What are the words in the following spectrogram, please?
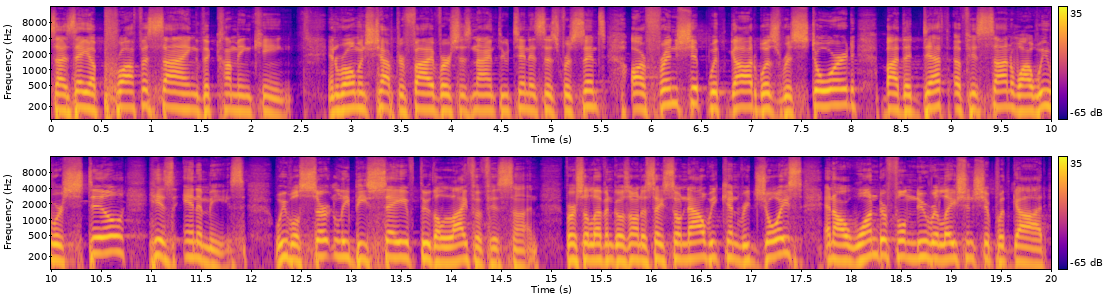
It's Isaiah prophesying the coming king. In Romans chapter 5, verses 9 through 10, it says, For since our friendship with God was restored by the death of his son while we were still his enemies, we will certainly be saved through the life of his son. Verse 11 goes on to say, So now we can rejoice in our wonderful new relationship with God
